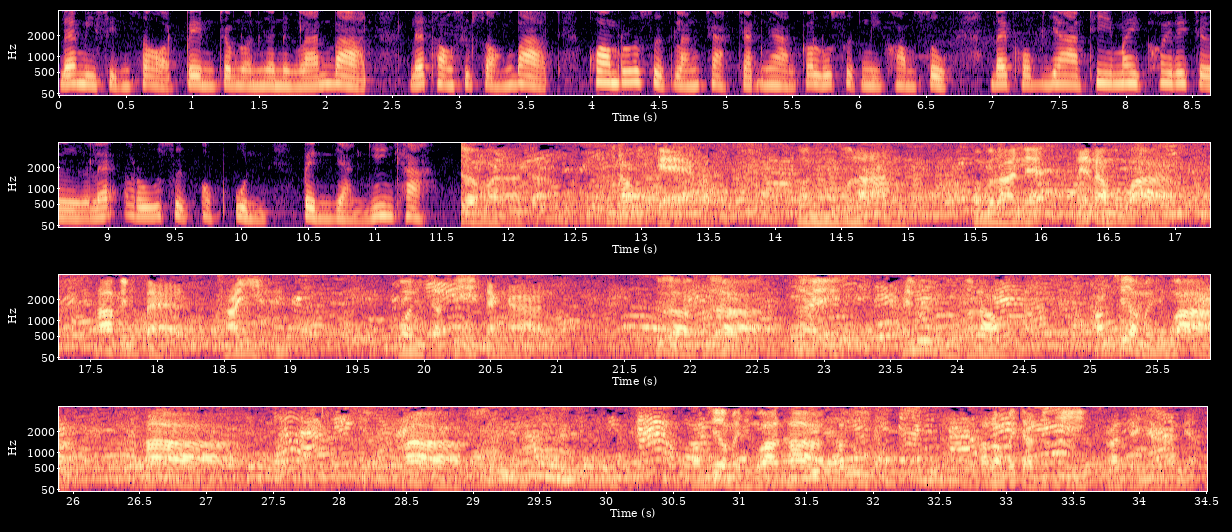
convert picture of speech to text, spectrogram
และมีสินสอดเป็นจำนวนเงิน 1 ล้านบาท และทอง 12 บาท ความรู้สึกหลังจากจัดงานก็รู้สึกมีความสุข ได้พบญาติที่ไม่ค่อยได้เจอ และรู้สึกอบอุ่นเป็นอย่างยิ่งค่ะเชื่อมาจากผู้เฒ่าผู้แก่ครับ คนโบราณ คนโบราณแนะแนะนำมาว่าถ้าเป็นแฝดชายหญิงควรจัดที่แต่งงาน เพื่อเพื่อเพื่อให้ให้ลูกอยู่กับเรา ความเชื่อหมายถึงว่าถ้าถ้าความเชื่อหมายถึงว่าถ้าถ้าลูกถ้าเราไม่จัดพิธีการแต่งงานเนี่ย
